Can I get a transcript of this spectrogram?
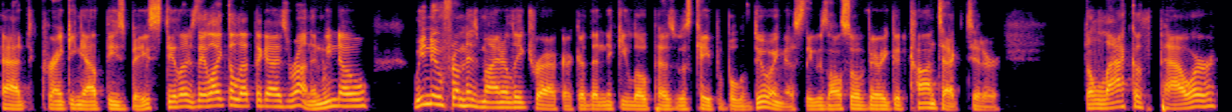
at cranking out these base stealers. They like to let the guys run, and we know we knew from his minor league track record that Nicky Lopez was capable of doing this. He was also a very good contact hitter. The lack of power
